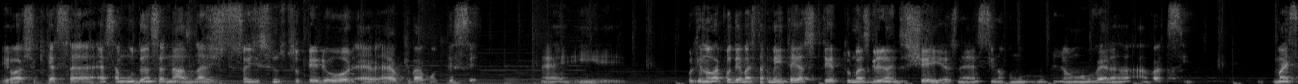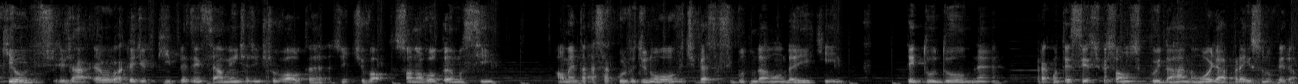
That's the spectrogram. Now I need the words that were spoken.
Eu acho que essa, essa mudança nas, nas instituições de ensino superior é, é o que vai acontecer, né? E porque não vai poder mais também ter, ter turmas grandes, cheias, né? Se não, não houver a, a vacina. Mas que eu já eu acredito que presencialmente a gente volta, a gente volta. Só não voltamos se aumentar essa curva de novo e tiver essa segunda onda aí que tem tudo, né, para acontecer se o pessoal não se cuidar, não olhar para isso no verão.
